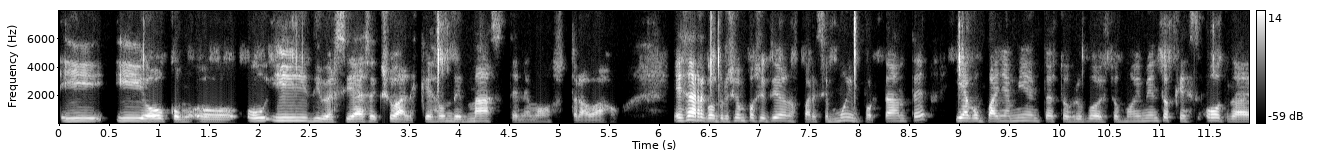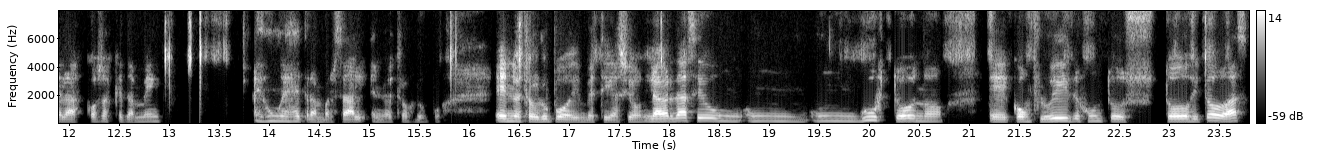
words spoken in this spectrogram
y, y, o como, o, y diversidades sexuales, que es donde más tenemos trabajo. Esa reconstrucción positiva nos parece muy importante y acompañamiento a estos grupos, de estos movimientos, que es otra de las cosas que también es un eje transversal en nuestro grupo, en nuestro grupo de investigación. La verdad ha sido un, un, gusto ¿no? Eh, confluir juntos todos y todas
